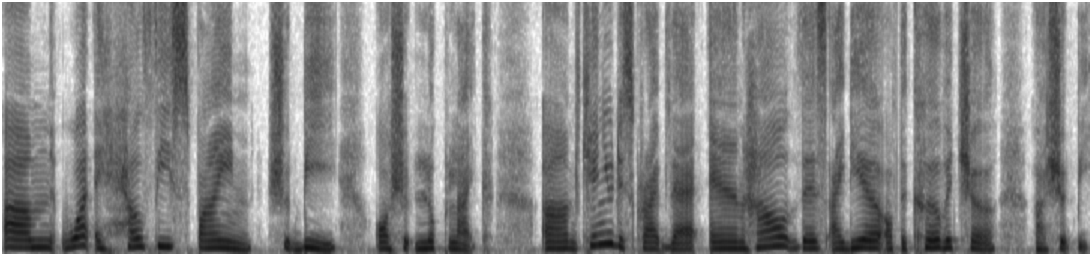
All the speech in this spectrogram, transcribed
um, what a healthy spine should be or should look like. Um, can you describe that and how this idea of the curvature uh, should be?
